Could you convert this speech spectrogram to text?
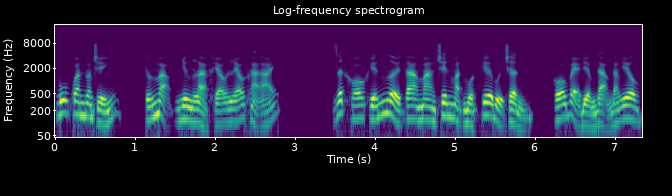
ngũ quan đoan chính, tướng mạo nhưng là khéo léo khả ái. Rất khó khiến người ta mang trên mặt một tia bụi trần, có vẻ điềm đạm đáng yêu.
